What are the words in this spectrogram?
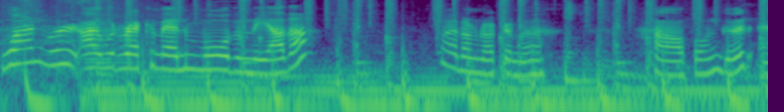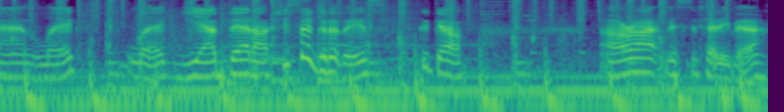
One route I would recommend more than the other, but I'm not gonna harp on. Good, and leg, leg, yeah, better. She's so good at these. Good girl. All right, Mr. Teddy Bear.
